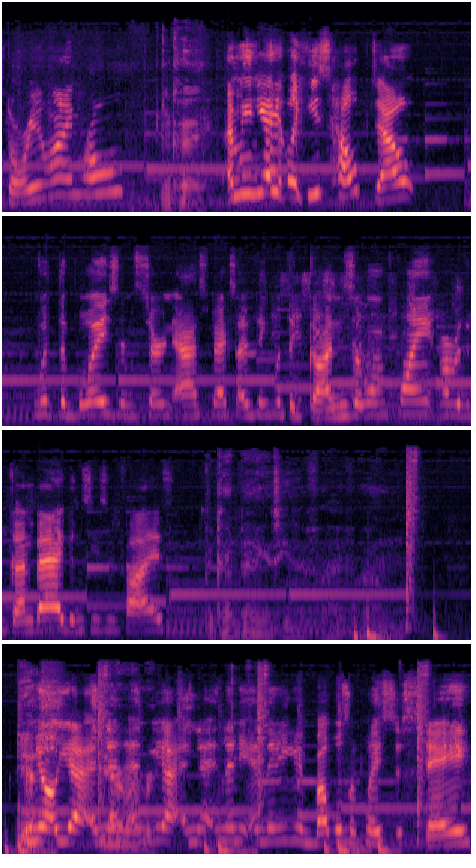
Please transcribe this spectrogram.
storyline role. okay. I mean, yeah, like he's helped out with the boys in certain aspects. I think with the guns at one point. Remember the gun bag in season five? The gun bag in season five. Um, yes. No, yeah, and Yeah, I then and yeah, and then and then he, and then he give Bubbles a place to stay.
